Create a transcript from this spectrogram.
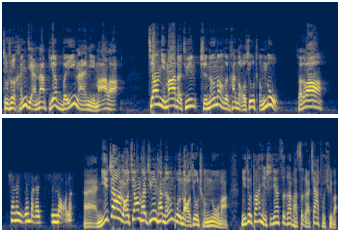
就是很简单，别为难你妈了，将你妈的军只能弄得她恼羞成怒，晓得吧？现在已经把他洗脑了。哎，你这样老将他军，他能不恼羞成怒吗？你就抓紧时间自个儿把自个儿嫁出去吧，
